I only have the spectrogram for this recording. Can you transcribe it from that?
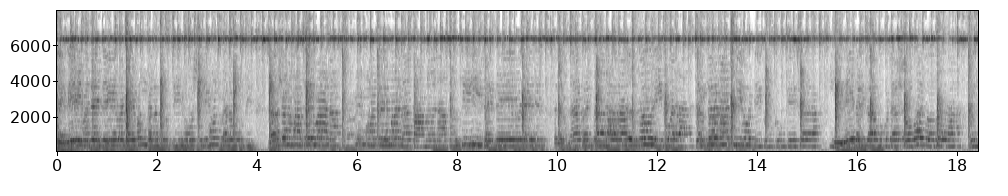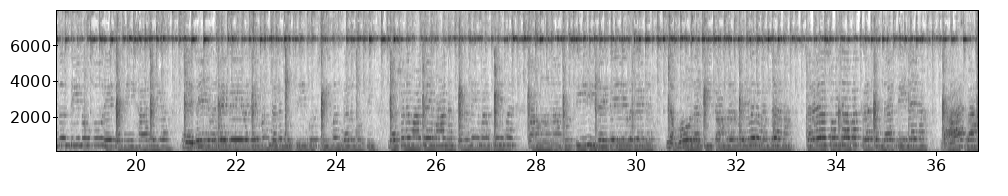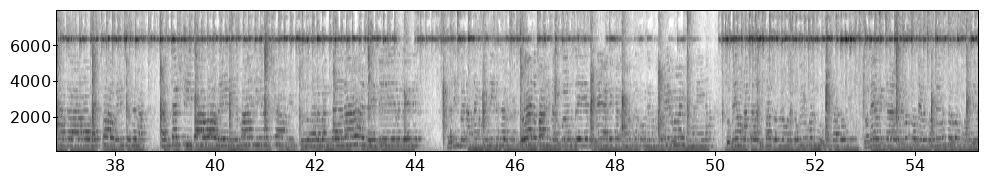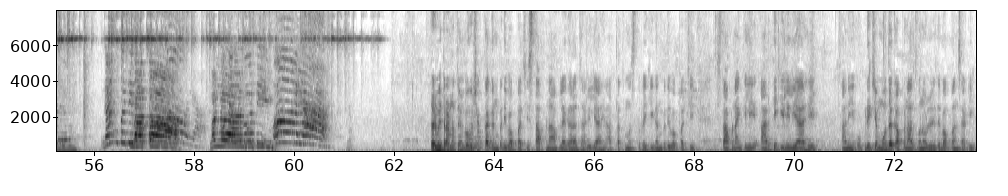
Hey, hey. तर मित्रांनो तुम्ही बघू शकता गणपती बाप्पाची स्थापना आपल्या घरात झालेली आहे. आत्ताच मस्तपैकी गणपती बाप्पाची स्थापना केली आरती केलेली आहे आणि उकडीचे मोदक आपण आज बनवलेले ते बाप्पांसाठी.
